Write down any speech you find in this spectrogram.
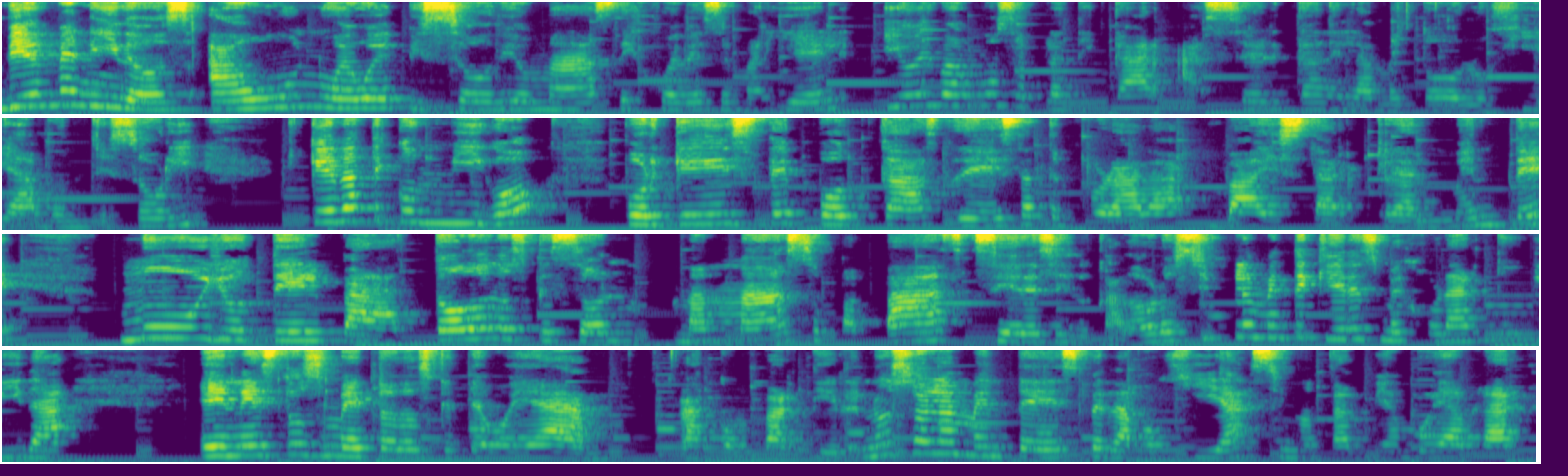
Bienvenidos a un nuevo episodio más de Jueves de Mariel y hoy vamos a platicar acerca de la metodología Montessori. Quédate conmigo porque este podcast de esta temporada va a estar realmente muy útil para todos los que son mamás o papás, si eres educador o simplemente quieres mejorar tu vida en estos métodos que te voy a compartir. No solamente es pedagogía, sino también voy a hablar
